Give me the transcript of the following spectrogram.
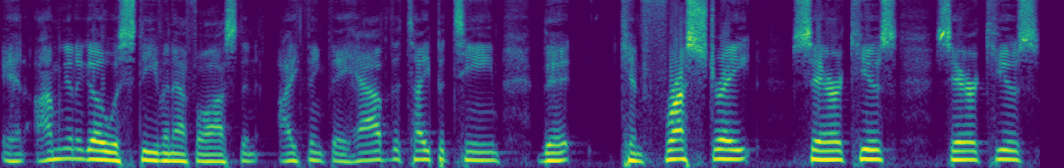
And I'm going to go with Stephen F. Austin. I think they have the type of team that can frustrate Syracuse. Syracuse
